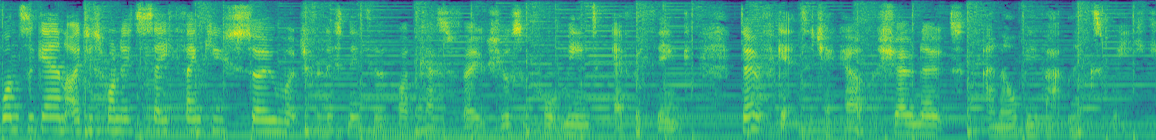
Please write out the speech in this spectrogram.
Once again, I just wanted to say thank you so much for listening to the podcast, folks. Your support means everything. Don't forget to check out the show notes, and I'll be back next week.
